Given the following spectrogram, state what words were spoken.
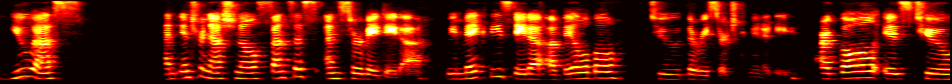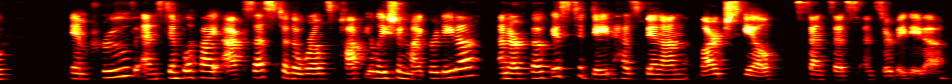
US and international census and survey data. We make these data available to the research community. Our goal is to improve and simplify access to the world's population microdata, and our focus to date has been on large-scale census and survey data.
